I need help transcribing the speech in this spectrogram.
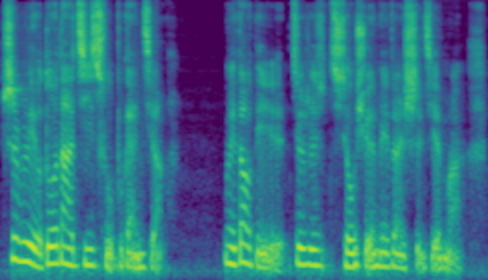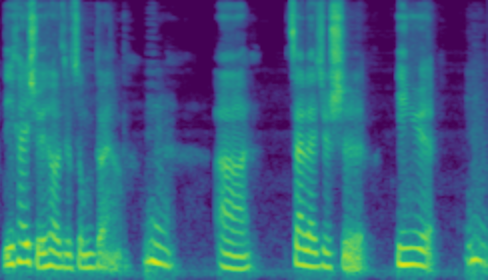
是不是有多大基础不敢讲？因为到底就是求学那段时间嘛，离开学校就中断了，嗯。啊，再来就是音乐，嗯，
